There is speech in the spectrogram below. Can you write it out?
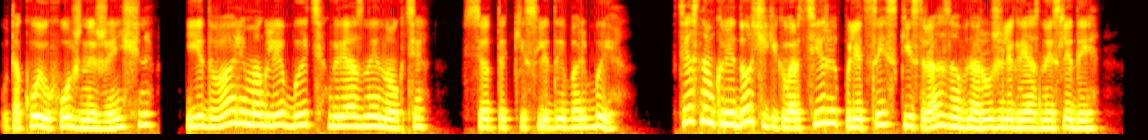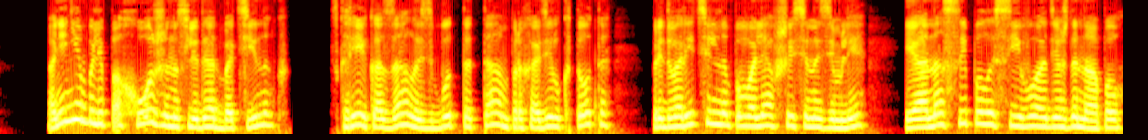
У такой ухоженной женщины едва ли могли быть грязные ногти. все таки следы борьбы. В тесном коридорчике квартиры полицейские сразу обнаружили грязные следы. Они не были похожи на следы от ботинок. Скорее казалось, будто там проходил кто-то, предварительно повалявшийся на земле, и она сыпалась с его одежды на пол.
